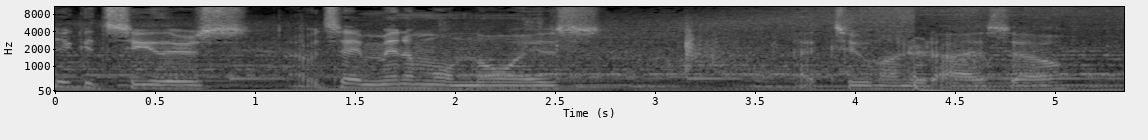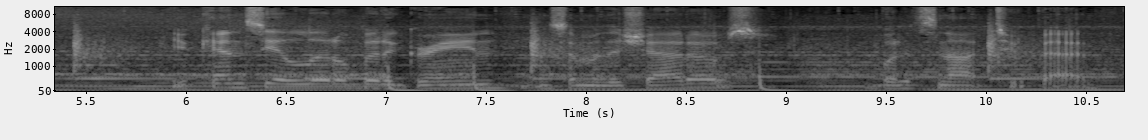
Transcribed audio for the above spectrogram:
You can see, there's, I would say, minimal noise at 200 ISO. You can see a little bit of green in some of the shadows, but it's not too bad.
